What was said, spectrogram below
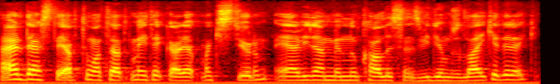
Her derste yaptığım hatırlatmayı tekrar yapmak istiyorum. Eğer videodan memnun kaldıysanız videomuzu like ederek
